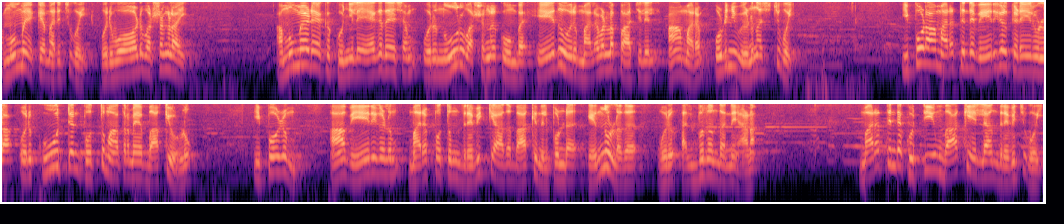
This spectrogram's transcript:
അമ്മുമ്മയൊക്കെ മരിച്ചുപോയി. ഒരുപാട് വർഷങ്ങളായി. അമ്മുമ്മയുടെയൊക്കെ കുഞ്ഞിലെ ഏകദേശം ഒരു നൂറ് വർഷങ്ങൾക്ക് മുമ്പ് ഏതോ ഒരു മലവെള്ളപ്പാച്ചിലിൽ ആ മരം ഒടിഞ്ഞു വീണ് നശിച്ചുപോയി. ഇപ്പോൾ ആ മരത്തിന്റെ വേരുകൾക്കിടയിലുള്ള ഒരു കൂറ്റൻ പൊത്തു മാത്രമേ ബാക്കിയുള്ളൂ. ഇപ്പോഴും ആ വേരുകളും മരപ്പൊത്തും ദ്രവിക്കാതെ ബാക്കി നിൽപ്പുണ്ട് എന്നുള്ളത് ഒരു അത്ഭുതം തന്നെയാണ്. മരത്തിന്റെ കുറ്റിയും ബാക്കിയെല്ലാം ദ്രവിച്ചുപോയി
